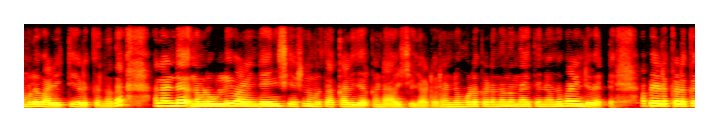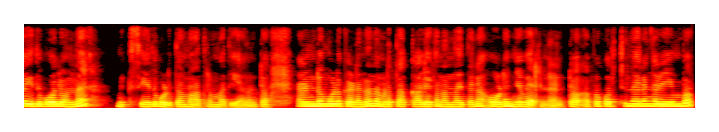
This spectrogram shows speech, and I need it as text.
നമ്മൾ വഴറ്റിയെടുക്കുന്നത്. അല്ലാണ്ട് നമ്മുടെ ഉള്ളി വഴണ്ടതിന് ശേഷം നമ്മൾ തക്കാളി ചേർക്കേണ്ട ആവശ്യമില്ല കേട്ടോ. രണ്ടും കൂടെ കിടന്ന് നന്നായി തന്നെ ഒന്ന് വഴണ്ടി വരട്ടെ. അപ്പോൾ ഇടയ്ക്കിടയ്ക്ക് ഇതുപോലെ ഒന്ന് മിക്സ് ചെയ്ത് കൊടുത്താൽ മാത്രം മതിയാകും കേട്ടോ. രണ്ടും കൂടെ കിടന്ന് നമ്മുടെ തക്കാളിയൊക്കെ നന്നായി തന്നെ ഉടഞ്ഞ് വരണം കേട്ടോ. അപ്പോൾ കുറച്ച് നേരം കഴിയുമ്പോൾ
